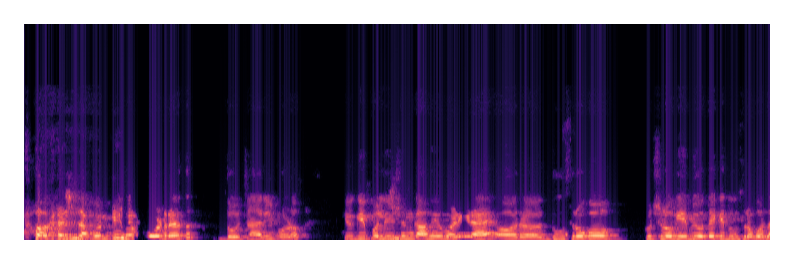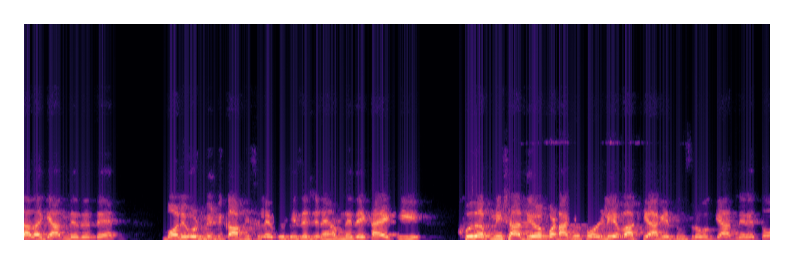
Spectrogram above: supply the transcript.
तो अगर शगुन के लिए फोड़ रहे हो तो दो चार ही फोड़ो। क्योंकि पोल्यूशन काफ़ी बढ़ ही रहा है और दूसरों को कुछ लोग ये भी होते हैं कि दूसरों को ज़्यादा ज्ञान दे देते हैं। बॉलीवुड में भी काफ़ी सेलिब्रिटीज है जिन्हें हमने देखा है कि खुद अपनी शादी में पटाखे फोड़ लिए, बाकी आगे दूसरों को ज्ञान दे रहे तो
